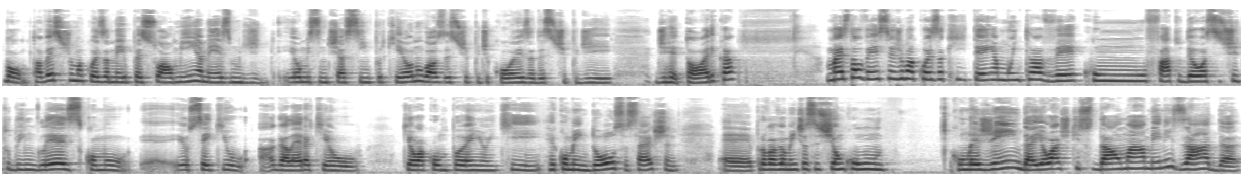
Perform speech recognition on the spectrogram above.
Bom, talvez seja uma coisa meio pessoal minha mesmo, de eu me sentir assim, porque eu não gosto desse tipo de coisa, desse tipo de, de retórica. Mas talvez seja uma coisa que tenha muito a ver com o fato de eu assistir tudo em inglês, como é, eu sei que o, a galera que eu, que eu acompanho e que recomendou o Succession é, provavelmente assistiam com, com legenda, e eu acho que isso dá uma amenizada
